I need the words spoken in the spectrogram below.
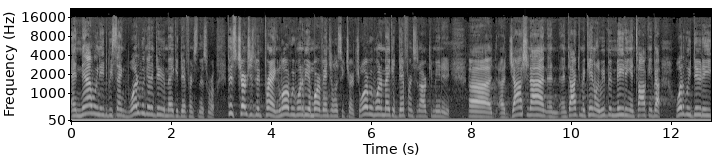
And now we need to be saying, what are we going to do to make a difference in this world? This church has been praying, Lord, we want to be a more evangelistic church. Lord, we want to make a difference in our community. Uh, uh, Josh and I and, and, and Dr. McKinley, we've been meeting and talking about what do we do to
